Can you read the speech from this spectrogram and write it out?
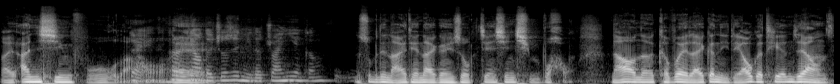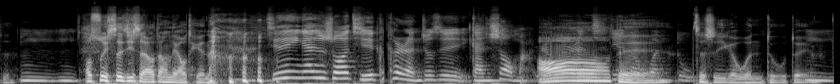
来安心服务了。对哦，客人要哎的就是你的专业跟服务。说不定哪一天他还跟你说今天心情不好，然后呢，可不可以来跟你聊个天这样子？嗯嗯。哦，所以设计师要当聊天啊。其实应该是说，其实客人就是感受嘛，人哦，跟人之间对的温度，。这是一个温度，对。嗯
